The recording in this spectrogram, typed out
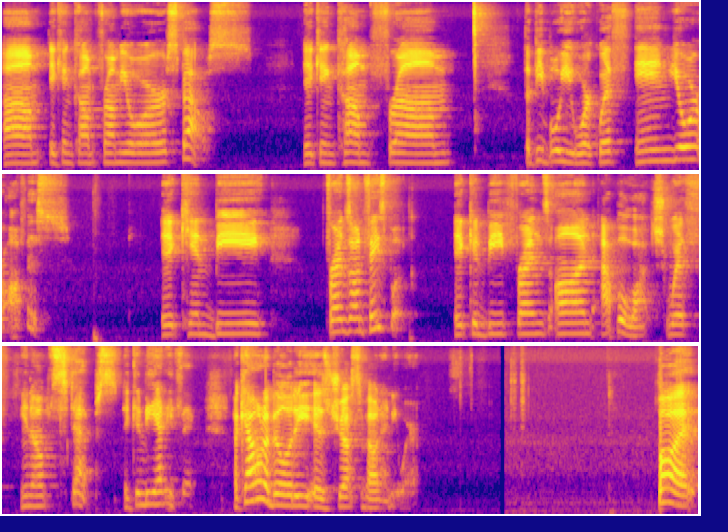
Um, it can come from your spouse, it can come from the people you work with in your office, it can be friends on Facebook, it could be friends on Apple Watch with, you know, steps. It can be anything. Accountability is just about anywhere. But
